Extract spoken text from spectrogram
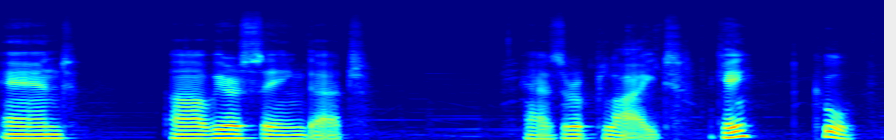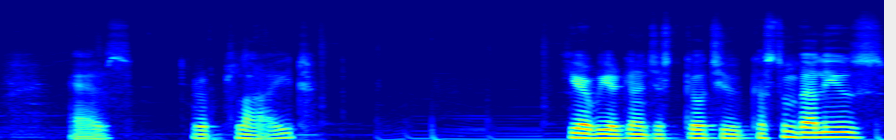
and uh, we are saying that has replied. Okay cool. Has replied. Here we are going to just go to custom values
